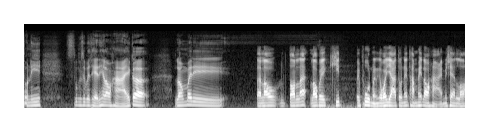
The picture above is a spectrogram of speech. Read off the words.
ตัวนี้ซึ่งเป็นเหตุให้เราหายก็เราไม่ได้ แต่เราตอนแรกเราไปคิดไปพูดเหมือนกับว่ายาตัวนี้ทำให้เราหายไม่ใช่เหรอ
